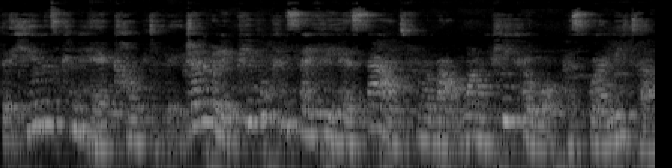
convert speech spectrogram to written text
that humans can hear comfortably. Generally, people can safely hear sounds from about 1 picowatt per square metre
